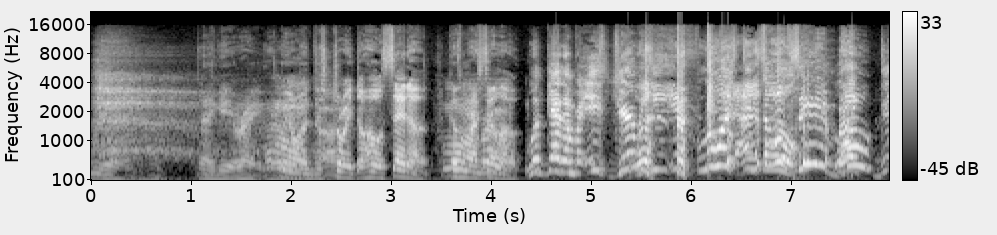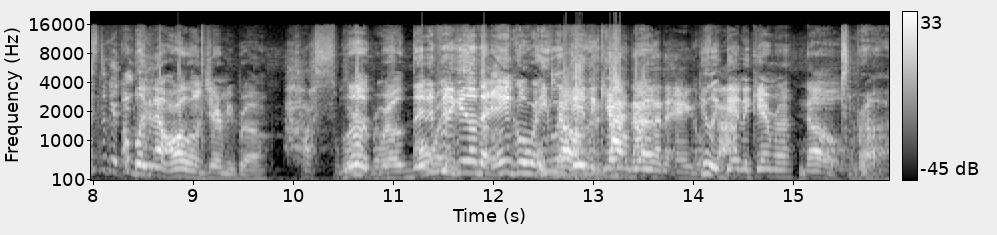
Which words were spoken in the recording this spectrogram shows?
Gotta get it right, bro. We almost destroyed the whole setup. Because Marcelo. Bro. Look at him, bro. It's Jeremy. He influenced That's it, what I'm though. saying, bro. Like, this nigga. I'm blaming that all on Jeremy, bro. Swear, Look, bro. They didn't get on the angle where he looked No, dead in the camera, not, not, bro. not the angle. He looked dead in the camera. No. Bro.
